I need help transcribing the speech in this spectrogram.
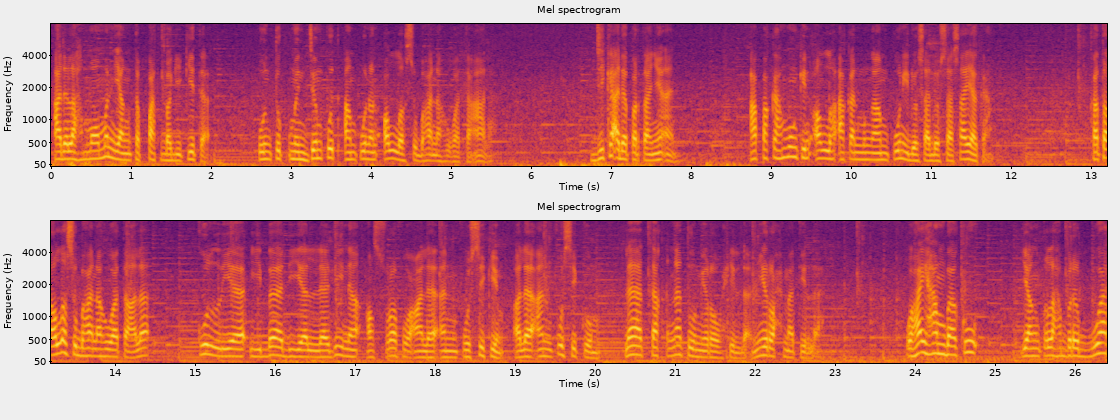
adalah momen yang tepat bagi kita untuk menjemput ampunan Allah Subhanahu wa taala. Jika ada pertanyaan, apakah mungkin Allah akan mengampuni dosa-dosa saya, Kang? Kata Allah Subhanahu wa taala, "Qul ya ibadiyalladzina asrafu ala anfusikum ala anfusikum la taqnatu min rauhillah, min rahmatillah." Wahai hambaku yang telah berbuat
